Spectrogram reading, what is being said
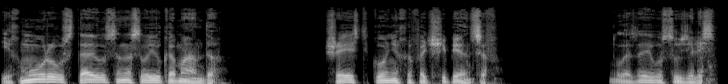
и хмуро уставился на свою команду. Шесть конюхов-отщепенцев. Глаза его сузились.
